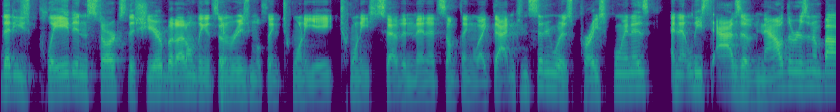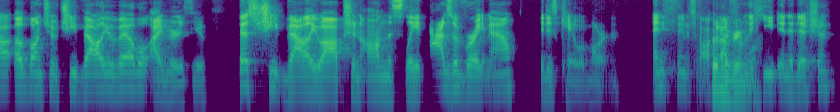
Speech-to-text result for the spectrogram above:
that he's played in starts this year, but I don't think it's unreasonable to think 28, 27 minutes, something like that. And considering what his price point is, and at least as of now, there isn't about a bunch of cheap value available. I agree with you. Best cheap value option on the slate as of right now, it is Caleb Martin. Anything to talk Couldn't about from more. the Heat in addition?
